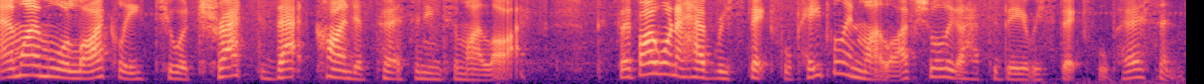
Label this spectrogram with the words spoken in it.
am I more likely to attract that kind of person into my life? So if I want to have respectful people in my life, surely I have to be a respectful person.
